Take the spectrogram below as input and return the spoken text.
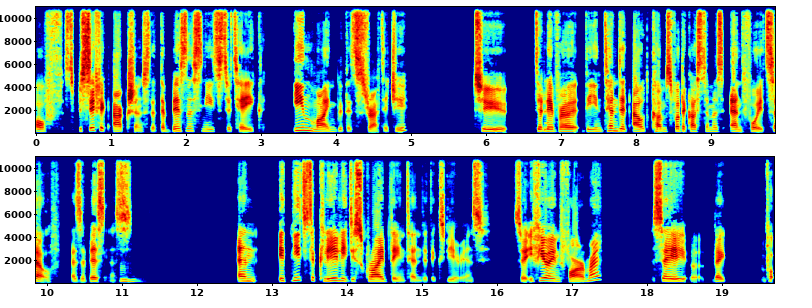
of specific actions that the business needs to take in line with its strategy to deliver the intended outcomes for the customers and for itself as a business. Mm-hmm. And it needs to clearly describe the intended experience. So if you're in pharma, say uh, like for,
